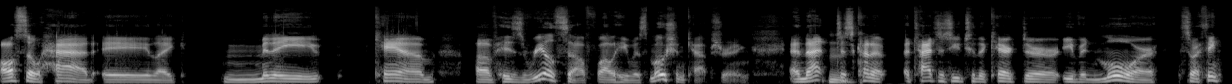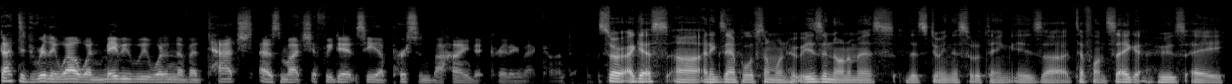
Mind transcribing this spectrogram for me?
also had a like mini cam of his real self while he was motion capturing. And that Hmm. just kind of attaches you to the character even more. So I think that did really well when maybe we wouldn't have attached as much if we didn't see a person behind it creating that content. So I guess uh, an example of someone who is anonymous that's doing this sort of thing is uh, Teflon Sega, who's a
